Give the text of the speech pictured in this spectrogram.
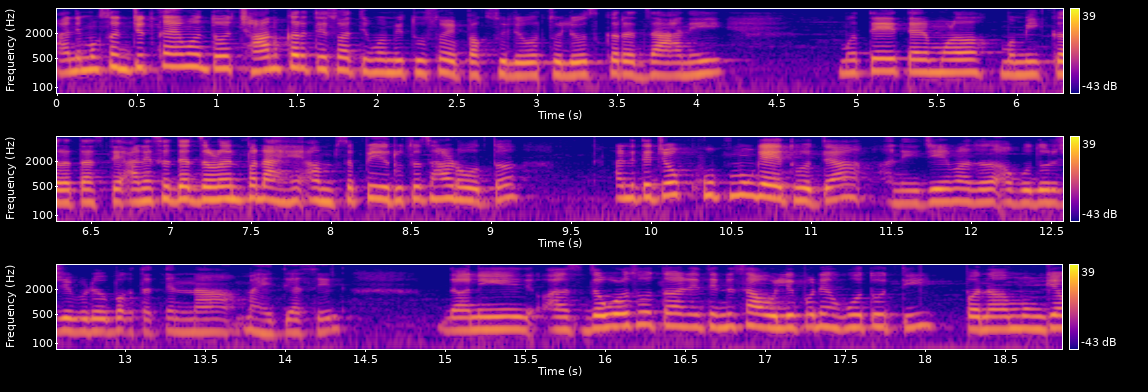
आणि मग संचित काय म्हणतो छान करते स्वाती मम्मी तू स्वयंपाक चुलीवर चुलीवरच करत जा. आणि मग ते त्यामुळं मम्मी करत असते. आणि सध्या जळण पण आहे. आमचं पेरूचं झाड होतं. आणि त्याच्यावर खूप मुंग्या येत होत्या. आणि जे माझं अगोदर जे व्हिडिओ बघतात त्यांना माहिती असेल. आणि आज जवळच होतं आणि त्यांनी सावली पण होत होती. पण मुंग्या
